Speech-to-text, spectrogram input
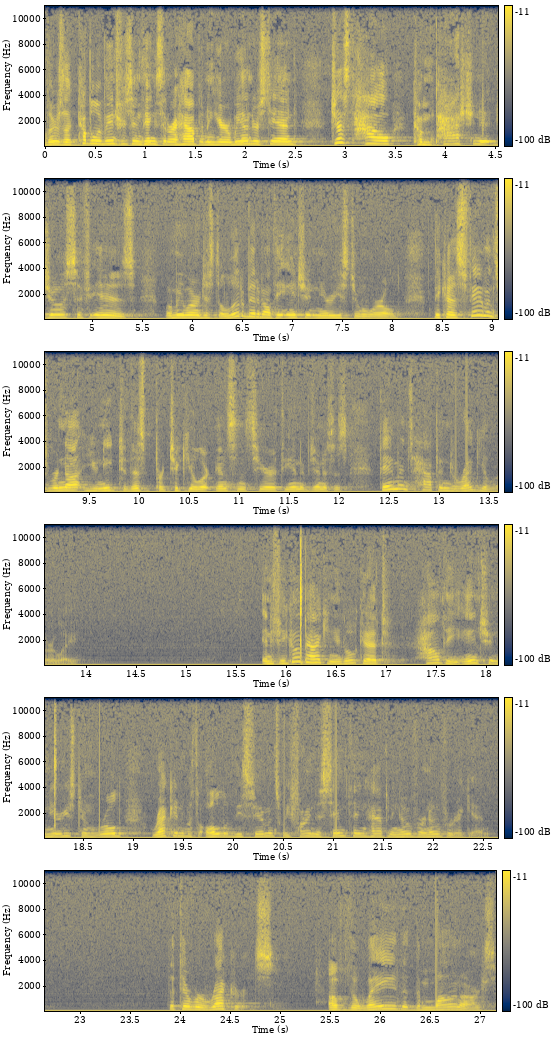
there's a couple of interesting things that are happening here. We understand just how compassionate Joseph is when we learn just a little bit about the ancient Near Eastern world. Because famines were not unique to this particular instance here at the end of Genesis, famines happened regularly. And if you go back and you look at how the ancient Near Eastern world reckoned with all of these famines, we find the same thing happening over and over again. That there were records of the way that the monarchs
